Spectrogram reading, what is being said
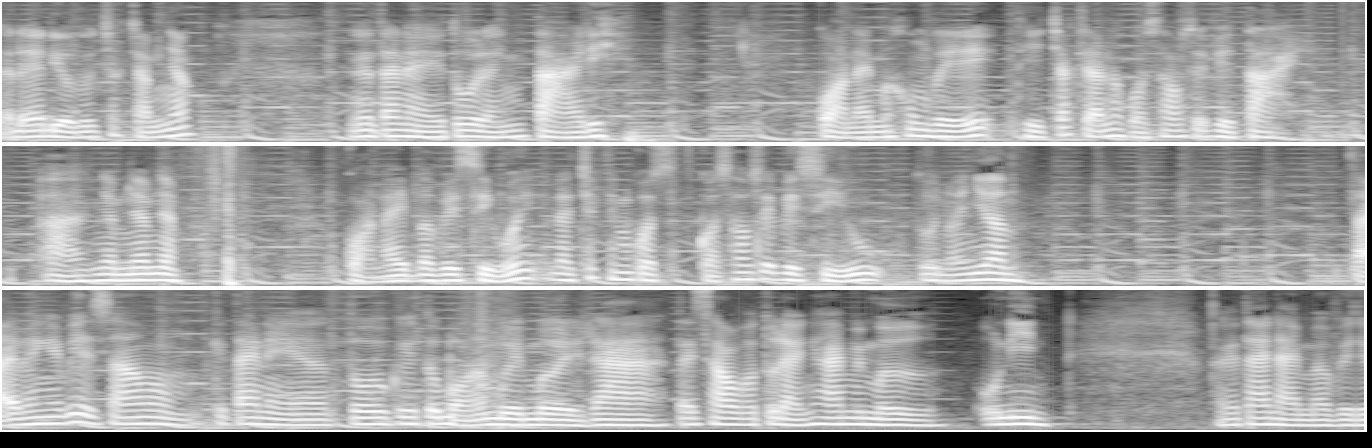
Cái đây là điều tôi chắc chắn nhá. Cái tay này tôi đánh tài đi. Quả này mà không về ấy, thì chắc chắn là quả sau sẽ về tài. À nhầm nhầm nhầm. Quả này mà về xỉu ấy là chắc chắn quả quả sau sẽ về xỉu. Tôi nói nhầm tại vì anh em biết sao không? Cái tay này tôi tôi bỏ ra 10 10 ra tay sau và tôi đánh 20 m onin là cái tay này mà về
